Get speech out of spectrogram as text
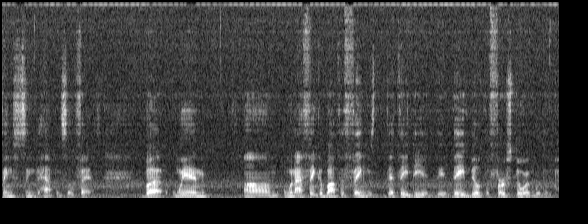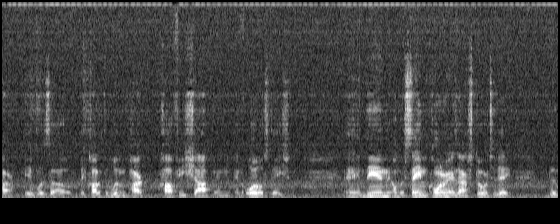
things seem to happen so fast. But when um, when I think about the things that they did, they, they, built the first store in Woodland Park. It was, uh, they called it the Woodland Park Coffee Shop and, and Oil Station. And then on the same corner as our store today, the,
